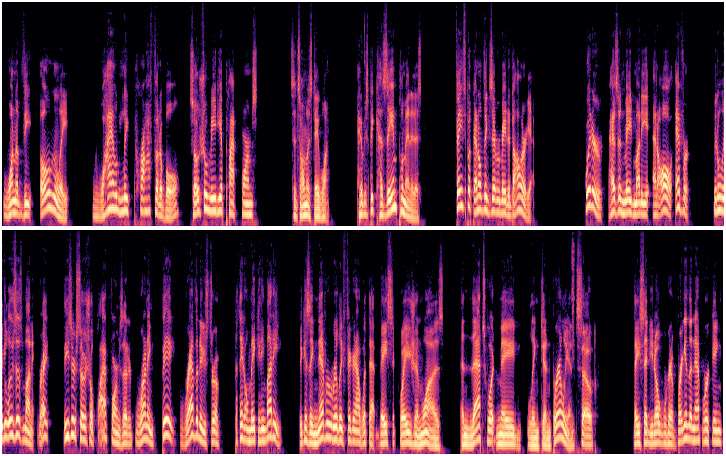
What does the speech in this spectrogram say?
one of the only wildly profitable social media platforms since almost day one. And it was because they implemented this. Facebook, I don't think has ever made a dollar yet. Twitter hasn't made money at all, ever. It only loses money, right? These are social platforms that are running big revenues through them, but they don't make any money because they never really figured out what that base equation was. And that's what made LinkedIn brilliant. So they said, you know, we're going to bring in the networking,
